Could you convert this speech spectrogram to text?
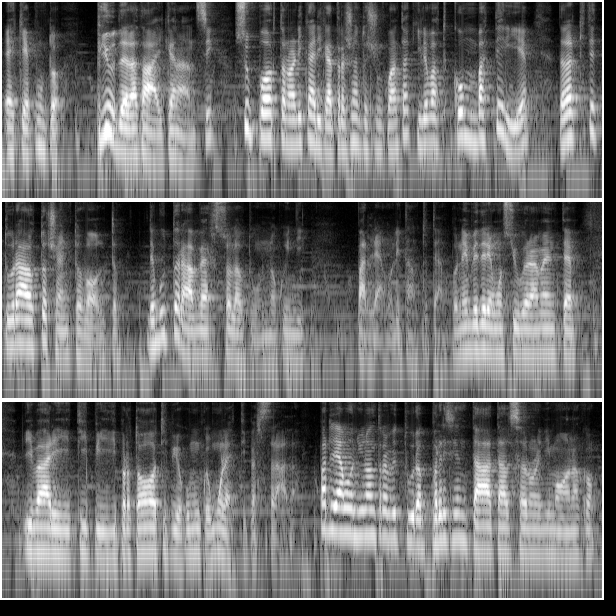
è che appunto più della Taycan anzi, supporta una ricarica a 350 kW con batterie dall'architettura a 800 V. Debutterà verso l'autunno, quindi parliamo di tanto tempo. Ne vedremo sicuramente i vari tipi di prototipi o comunque muletti per strada. Parliamo di un'altra vettura presentata al Salone di Monaco.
